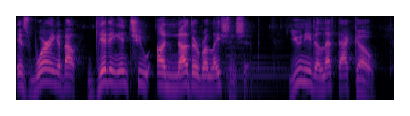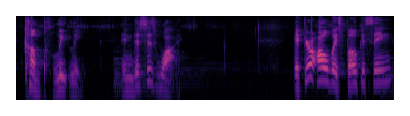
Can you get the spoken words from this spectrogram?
is worrying about getting into another relationship. You need to let that go completely. And this is why. If you're always focusing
